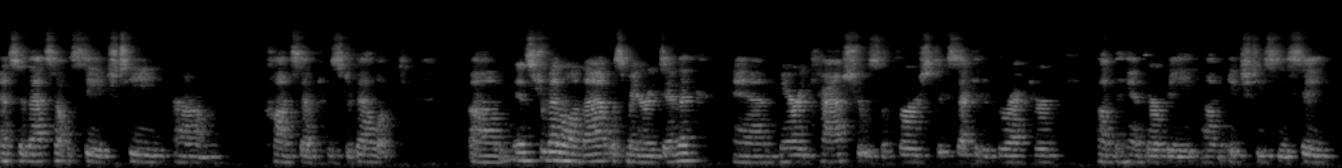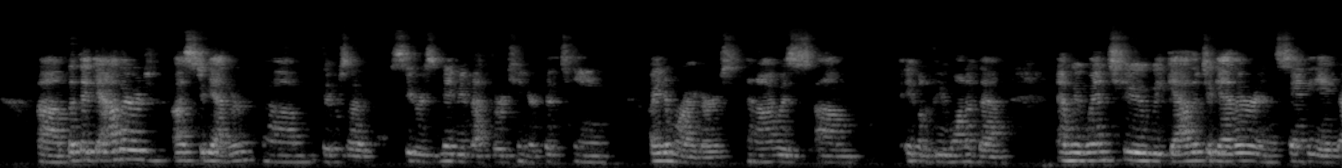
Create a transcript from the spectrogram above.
and so that's how the CHT um, concept was developed. Um, instrumental in that was Mary Dimmick and Mary Cash, who was the first executive director of the Hand Therapy um, HTCC. Uh, but they gathered us together. Um, there was a series, maybe about 13 or 15 item writers, and I was um, able to be one of them and we went to we gathered together in San Diego,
